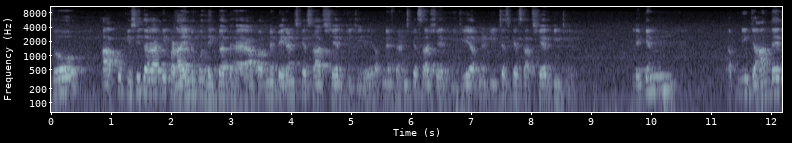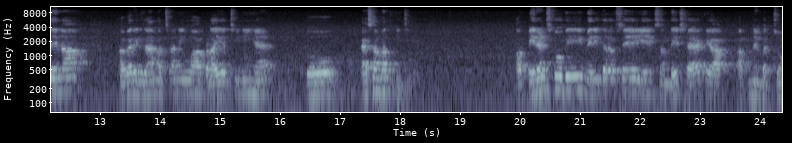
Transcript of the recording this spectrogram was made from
सो so, आपको किसी तरह की पढ़ाई में कोई दिक्कत है आप अपने पेरेंट्स के साथ शेयर कीजिए अपने फ्रेंड्स के साथ शेयर कीजिए अपने टीचर्स के साथ शेयर कीजिए। लेकिन अपनी जान दे देना अगर एग्ज़ाम अच्छा नहीं हुआ पढ़ाई अच्छी नहीं है तो ऐसा मत कीजिए। और पेरेंट्स को भी मेरी तरफ़ से ये एक संदेश है कि आप अपने बच्चों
